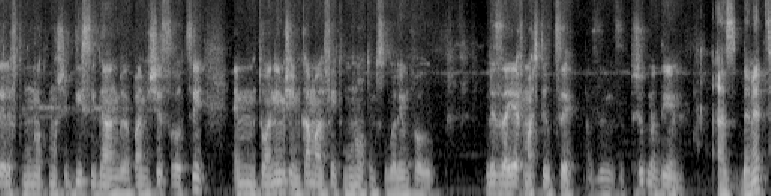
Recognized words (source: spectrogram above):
אלף תמונות כמו ש DCGAN ב-2016 הוציא, הם טוענים שעם כמה אלפי תמונות הם מסוגלים כבר לזייף מה שתרצה, אז זה, זה פשוט מדהים. אז באמת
